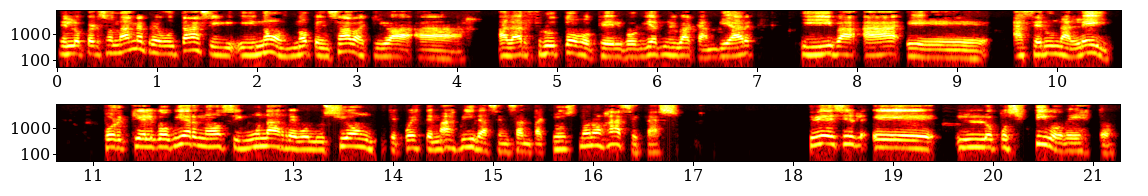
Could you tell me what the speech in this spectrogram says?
En lo personal me preguntaba si, y no, no pensaba que iba a, dar frutos o que el gobierno iba a cambiar y iba a eh, hacer una ley, porque el gobierno sin una revolución que cueste más vidas en Santa Cruz no nos hace caso. Te voy a decir eh, lo positivo de esto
